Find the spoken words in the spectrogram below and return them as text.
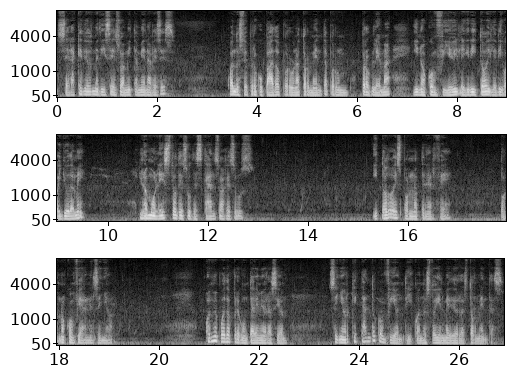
¿será que Dios me dice eso a mí también a veces? Cuando estoy preocupado por una tormenta, por un problema, y no confío y le grito y le digo, ayúdame. ¿Lo molesto de su descanso a Jesús? Y todo es por no tener fe, por no confiar en el Señor. Hoy me puedo preguntar en mi oración, Señor, ¿qué tanto confío en ti cuando estoy en medio de las tormentas?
